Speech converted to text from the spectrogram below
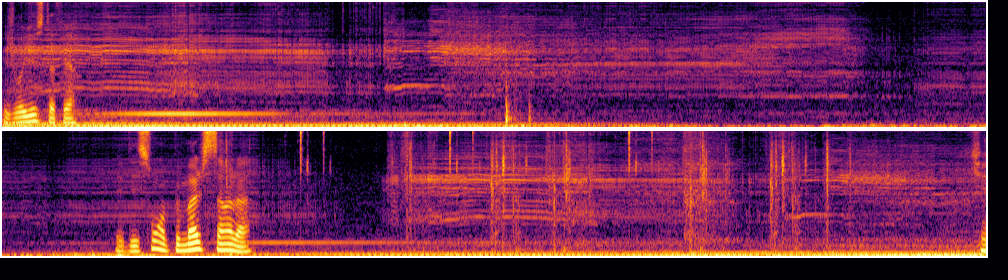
C'est joyeux cette affaire. Des sons un peu malsains là. Ok.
